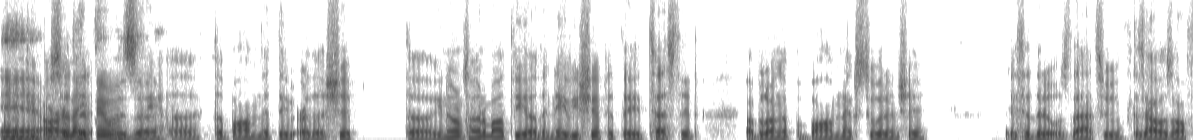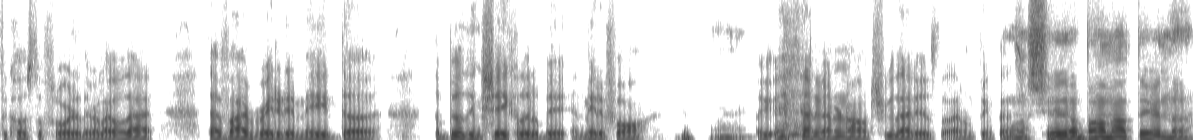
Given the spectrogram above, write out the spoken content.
and or like there was the, a uh, the bomb that they or the ship, the you know what I'm talking about the uh, the Navy ship that they tested by blowing up a bomb next to it and shit. They said that it was that too because I was off the coast of Florida. They were like, oh that that vibrated and made the the building shake a little bit and made it fall. Like, I don't I don't know how true that is though. I don't think that's well shit, a bomb out there in the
